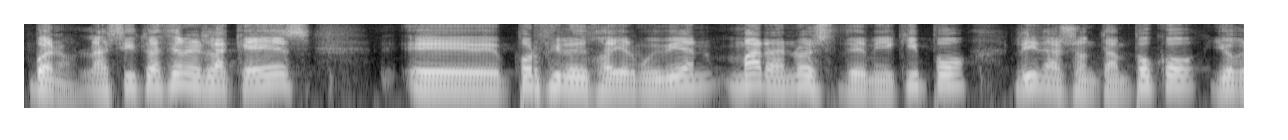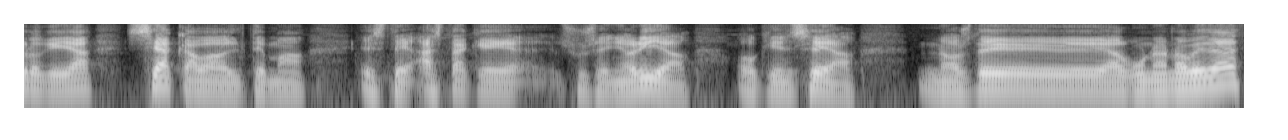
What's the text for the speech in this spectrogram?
Bueno, la situación es la que es. Eh, Porfi lo dijo ayer muy bien. Mara no es de mi equipo, Linason tampoco. Yo creo que ya se ha acabado el tema este hasta que su señoría o quien sea nos dé alguna novedad.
